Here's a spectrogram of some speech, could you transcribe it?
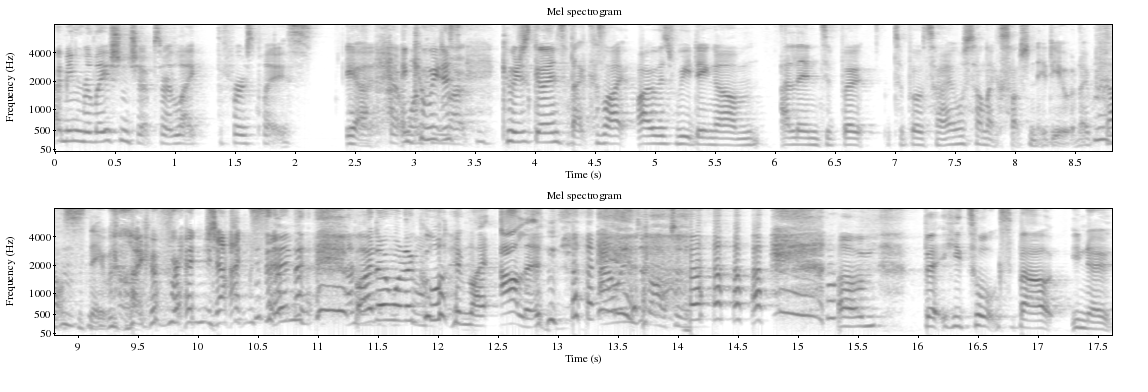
I mean, relationships are like the first place. Yeah, that- that and can we just can we just go into that because I, I was reading um Alain de, Bo- de. I always sound like such an idiot when I pronounce his name with like a French accent, but I don't want to call him like Alan. Alan de Botton. but he talks about you know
